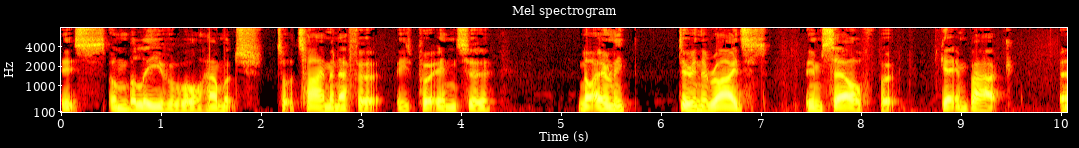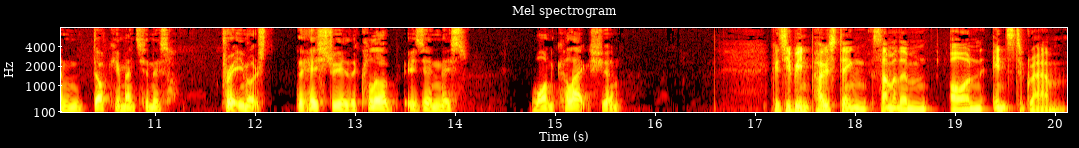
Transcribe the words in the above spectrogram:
it's unbelievable how much sort of time and effort he's put into not only doing the rides himself, but getting back and documenting this. Pretty much the history of the club is in this one collection because you've been posting some of them on Instagram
